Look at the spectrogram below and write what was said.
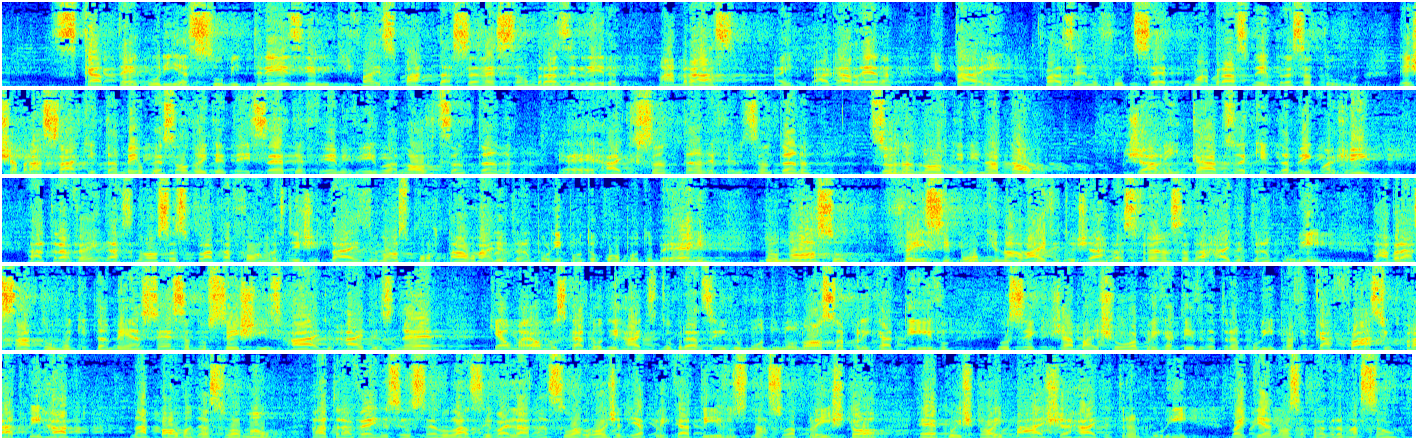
categoria sub-13, ele que faz parte da seleção brasileira. Um abraço aí a galera que está aí fazendo Fute 7. Um abraço mesmo para essa turma. Deixa eu abraçar aqui também o pessoal do 87 FM,9 de Santana, é, Rádio Santana, FM de Santana, Zona Norte de Natal, já linkados aqui também com a gente através das nossas plataformas digitais, do nosso portal radiotrampolim.com.br, do nosso Facebook, na live do Jarbas França, da Rádio Trampolim. Abraçar a turma que também acessa no CX Rádio, Rádios Net, que é o maior buscador de rádios do Brasil e do mundo, no nosso aplicativo. Você que já baixou o aplicativo da Trampolim para ficar fácil, prático e rápido na palma da sua mão, através do seu celular. Você vai lá na sua loja de aplicativos, na sua Play Store, Apple Store e baixa Rádio Trampolim. Vai ter a nossa programação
